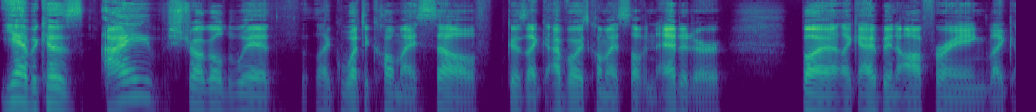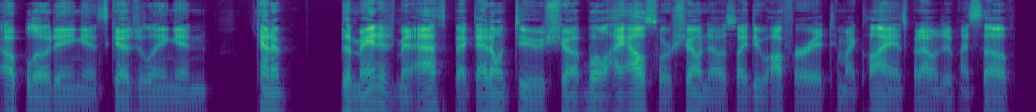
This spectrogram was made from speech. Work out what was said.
Yeah, because I struggled with like what to call myself because like I've always called myself an editor, but like I've been offering like uploading and scheduling and kind of the management aspect. I don't do show well, I outsource show notes, so I do offer it to my clients, but I don't do it myself.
